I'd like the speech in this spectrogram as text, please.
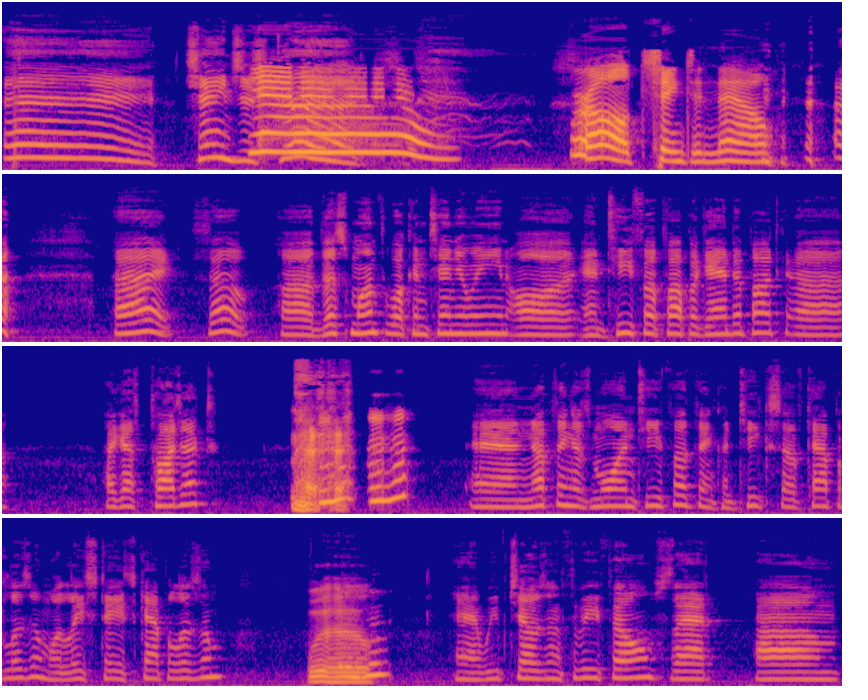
Hey, change is good. We're all changing now. All right, so uh, this month we're continuing our Antifa propaganda pod, uh, I guess, project. And nothing is more Antifa than critiques of capitalism or late stage capitalism. Woohoo. And we've chosen three films that, um,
